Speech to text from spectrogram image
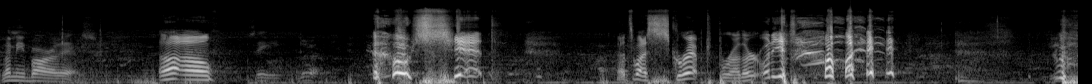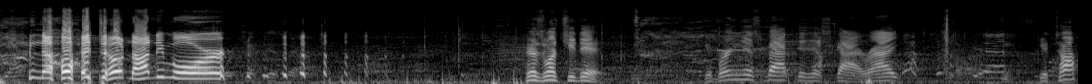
Let me borrow this. Uh oh. See, look. Oh shit! That's my script, brother. What are you doing? no, I don't. Not anymore. Here's what you did. You bring this back to this guy, right? You top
